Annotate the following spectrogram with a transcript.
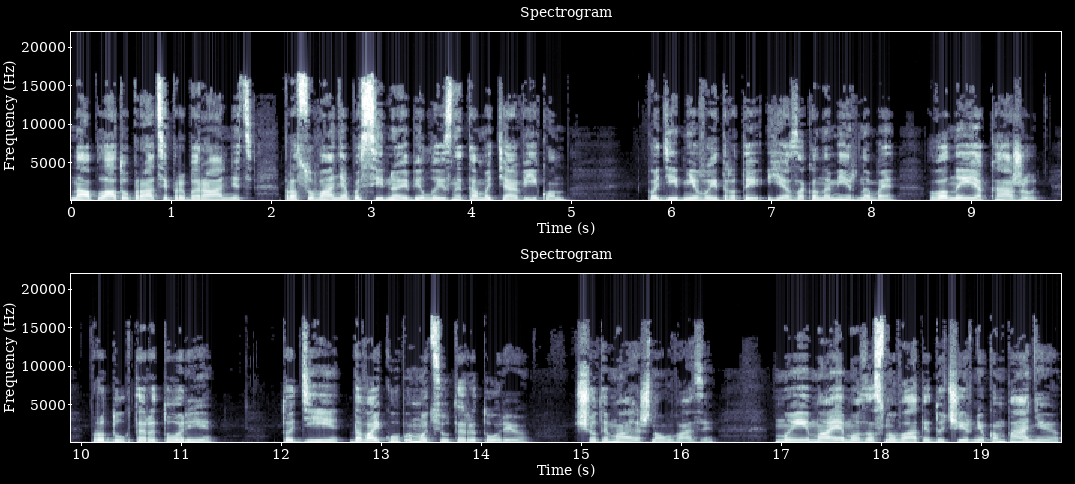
на оплату праці прибиральниць, прасування постільної білизни та миття вікон. Подібні витрати є закономірними, вони, як кажуть, продукт території. Тоді давай купимо цю територію. Що ти маєш на увазі? Ми маємо заснувати дочірню компанію,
